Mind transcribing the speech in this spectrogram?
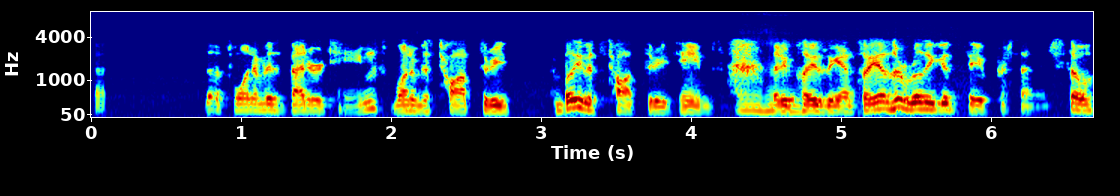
that's one of his better teams, one of his top three. I believe it's top three teams that he plays against. So he has a really good save percentage. So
